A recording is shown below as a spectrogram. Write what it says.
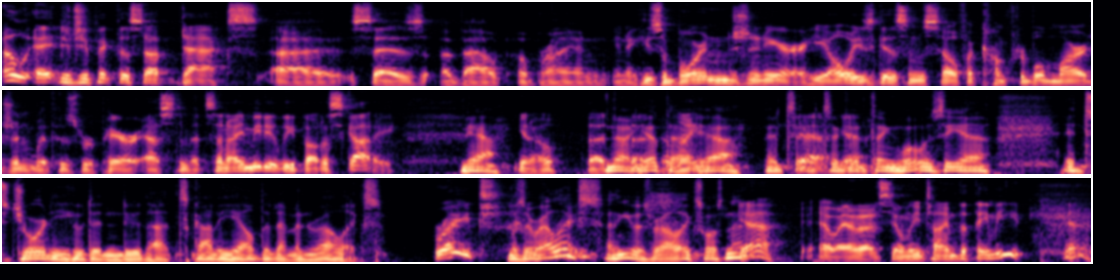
oh, eh, did you pick this up? Dax uh, says about O'Brien, you know, he's a born engineer. He always gives himself a comfortable margin with his repair estimates. And I immediately thought of Scotty. Yeah. You know, that, No, you get that. Yeah, it's Yeah, it's a good thing. What was the? Uh, it's Geordi who didn't do that. Scotty yelled at him in Relics. Right. Was it Relics? I think it was Relics, wasn't it? Yeah. yeah well, that's the only time that they meet. Yeah.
